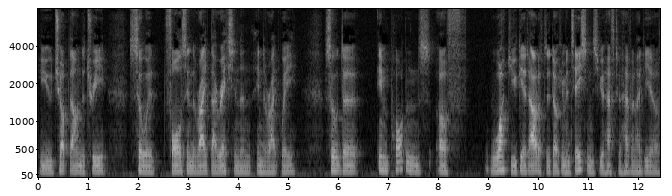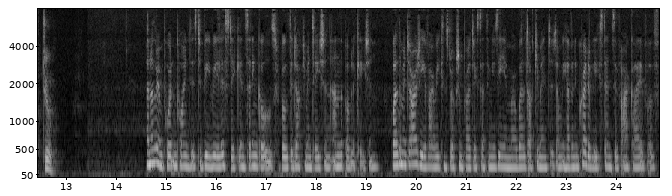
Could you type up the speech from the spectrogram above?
you chop down the tree so it falls in the right direction and in the right way? So, the importance of what you get out of the documentations, you have to have an idea of too. Another important point is to be realistic in setting goals for both the documentation and the publication. While the majority of our reconstruction projects at the museum are well documented and we have an incredibly extensive archive of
